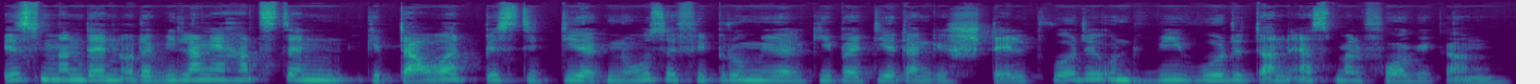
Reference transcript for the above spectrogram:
ist man denn oder wie lange hat es denn gedauert, bis die Diagnose Fibromyalgie bei dir dann gestellt wurde und wie wurde dann erstmal vorgegangen?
